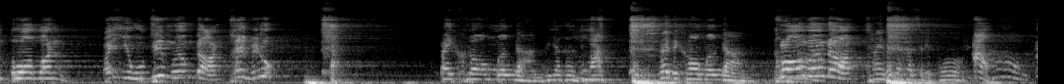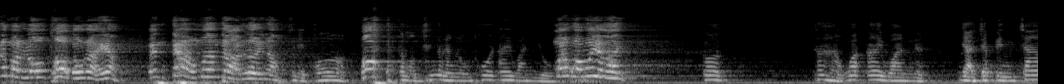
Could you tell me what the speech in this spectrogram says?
ำตัวมันไปอยู่ที่เมืองด่านใช่ไหมลูก ไปครองเมืองด่านพี่ยักษ์ค่ะให้ไปครองเมืองด่าน ครองเมืองด่านใช่พี่ยักษ์ค่ะเสด็จพ่อ อ้าวแล้วมันลงโทษตรงไหนอะ เป็นเจ้าเมืองด่านเลยนะเสด็จพ่อฮะกระหม่อมฉันกำลังลงโทษไอ้วันอยู่ หมายความว่ายังไง ก็ถ้าหากว่าไอ้วันเนี่ยอยากจะเป็นเจ้า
